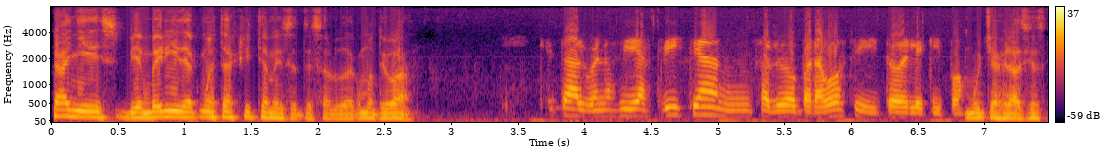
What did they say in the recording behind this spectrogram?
Cáñez, bienvenida. ¿Cómo estás, Cristian Mesa? Te saluda. ¿Cómo te va? ¿Qué tal? Buenos días, Cristian. Un saludo para vos y todo el equipo. Muchas gracias.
